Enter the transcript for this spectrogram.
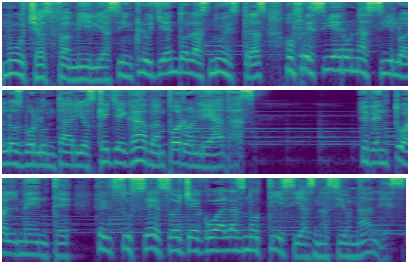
Muchas familias, incluyendo las nuestras, ofrecieron asilo a los voluntarios que llegaban por oleadas Eventualmente, el suceso llegó a las noticias nacionales.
